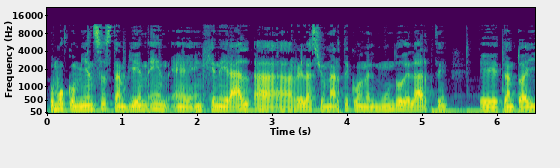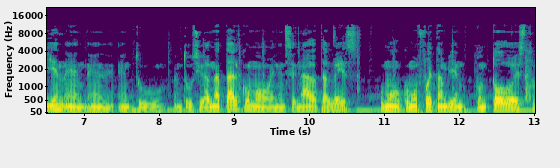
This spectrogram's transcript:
cómo comienzas también en, eh, en general a, relacionarte con el mundo del arte, eh, tanto ahí en, en, en, tu, en tu ciudad natal como en Ensenada tal vez. ¿Cómo, cómo fue también con todo esto?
